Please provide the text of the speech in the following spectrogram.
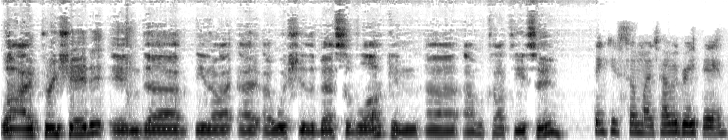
Well, I appreciate it, and uh, you know, I, I wish you the best of luck, and uh, I will talk to you soon. Thank you so much. Have a great day.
